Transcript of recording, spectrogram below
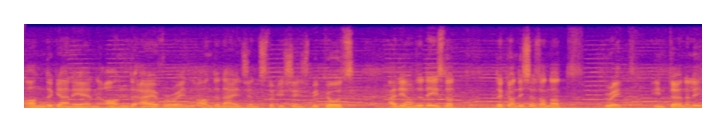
on the Ghanaian, on the Ivorian, on the Nigerian Stock Exchange, because at the end of the day, it's not, the conditions are not great internally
